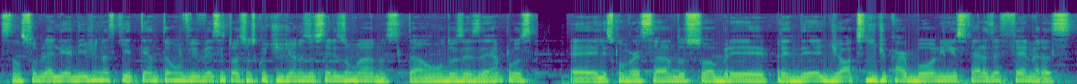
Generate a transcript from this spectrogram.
São sobre alienígenas que tentam viver situações cotidianas dos seres humanos. Então, um dos exemplos é, eles conversando sobre prender dióxido de carbono em esferas efêmeras.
